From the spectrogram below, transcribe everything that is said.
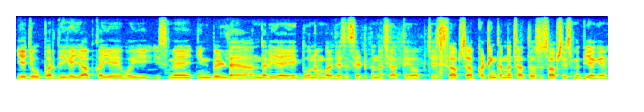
ये जो ऊपर दी गई है आपका ये वही इसमें इनबिल्ड है अंदर ये एक दो नंबर जैसे सेट करना चाहते हो आप जिस हिसाब से आप कटिंग करना चाहते हो उस हिसाब से इसमें दिया गया।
